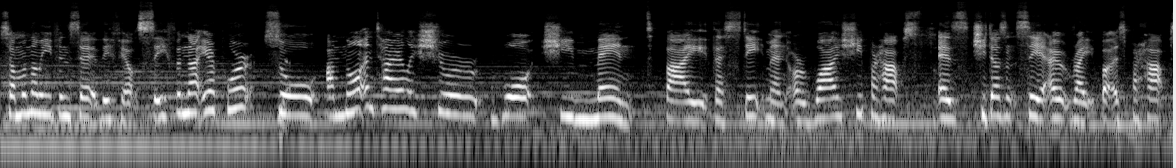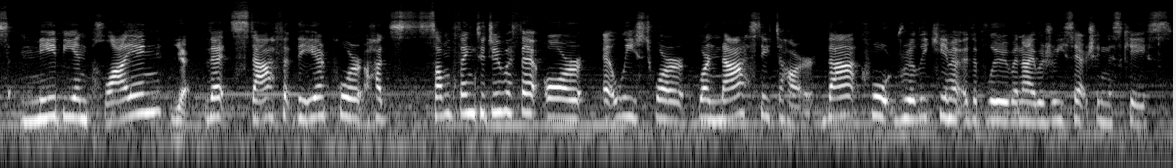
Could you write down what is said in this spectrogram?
some of them even said they felt safe in that airport. So I'm not entirely sure what she meant by this statement or why she perhaps is, she doesn't say it outright, but is perhaps maybe implying yeah. that staff at the airport had something to do with it or at least were, were nasty to her. That quote really came out of the blue when I was researching this case.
